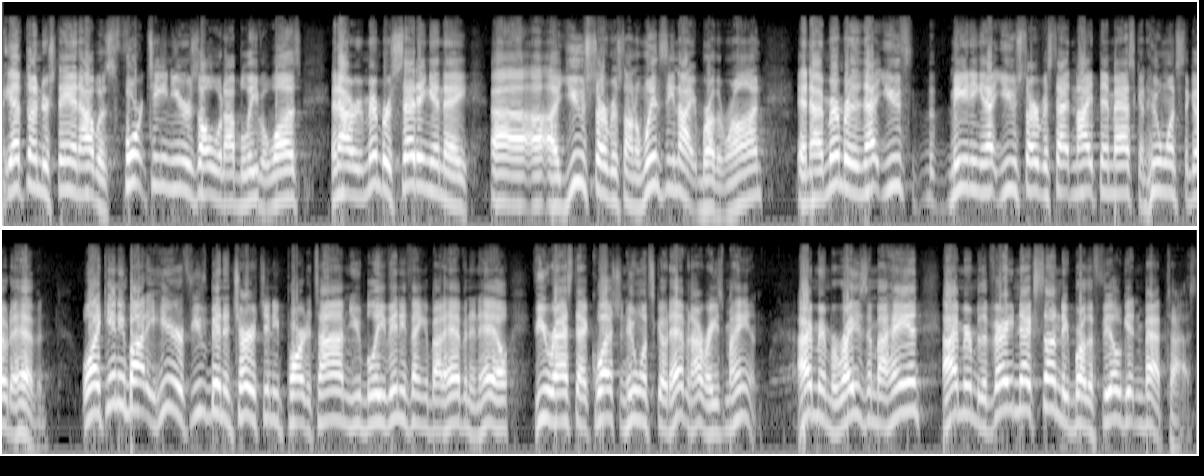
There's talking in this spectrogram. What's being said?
You have to understand, I was 14 years old, I believe it was, and I remember sitting in a, uh, a youth service on a Wednesday night, Brother Ron, and I remember in that youth meeting, that youth service that night, them asking, Who wants to go to heaven? Well, like anybody here, if you've been in church any part of time, you believe anything about heaven and hell, if you were asked that question, Who wants to go to heaven? I raised my hand. I remember raising my hand. I remember the very next Sunday, Brother Phil getting baptized.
